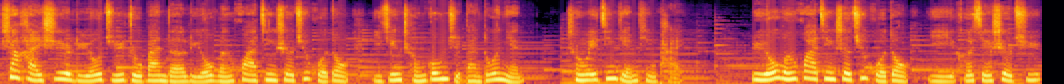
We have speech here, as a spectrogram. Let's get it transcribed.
上海市旅游局主办的旅游文化进社区活动已经成功举办多年，成为经典品牌。旅游文化进社区活动以和谐社区、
